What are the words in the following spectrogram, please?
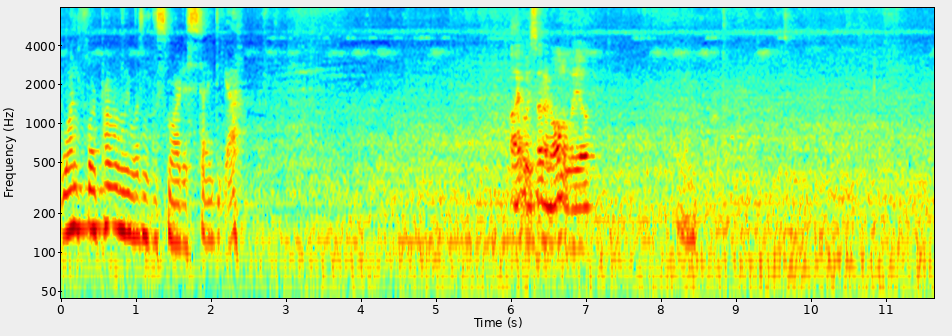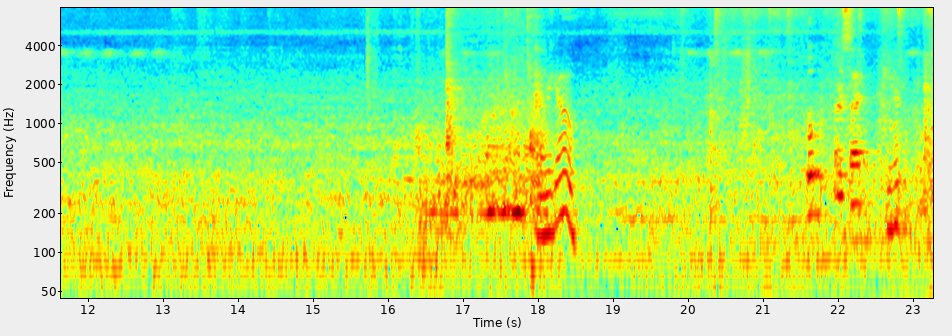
one floor probably wasn't the smartest idea. I always sent it all the way up. There we go. Oh, other side. Yep.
